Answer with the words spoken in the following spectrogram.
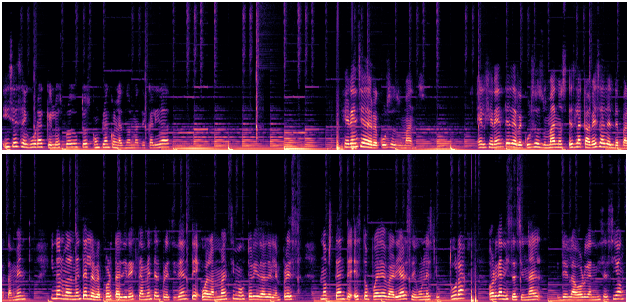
y se asegura que los productos cumplan con las normas de calidad. Gerencia de recursos humanos. El gerente de recursos humanos es la cabeza del departamento y normalmente le reporta directamente al presidente o a la máxima autoridad de la empresa. No obstante, esto puede variar según la estructura organizacional de la organización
